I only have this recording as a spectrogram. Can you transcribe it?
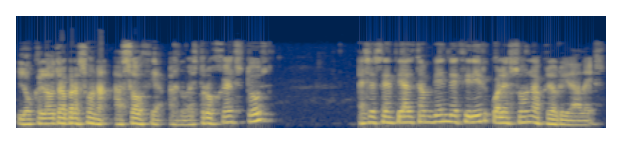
lo que la otra persona asocia a nuestros gestos, es esencial también decidir cuáles son las prioridades.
